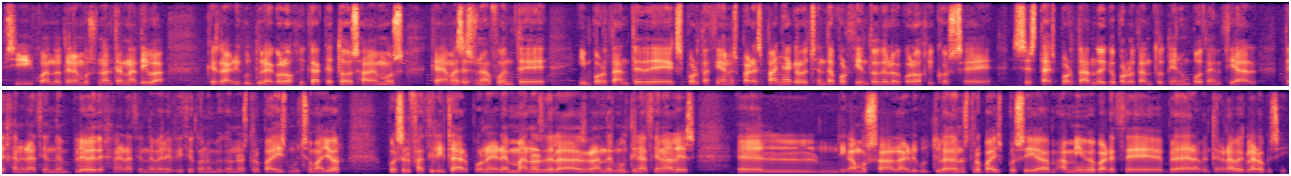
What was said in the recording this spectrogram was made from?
si cuando tenemos una alternativa, que es la agricultura ecológica, que todos sabemos que además es una fuente importante de exportaciones para España, que el 80% de lo ecológico se, se está exportando y que por lo tanto tiene un potencial de generación de empleo y de generación de beneficio económico en nuestro país mucho mayor, pues el facilitar, poner en manos de las grandes multinacionales, el, digamos, a la agricultura de nuestro país, pues sí, a, mí me parece verdaderamente grave, claro que sí.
